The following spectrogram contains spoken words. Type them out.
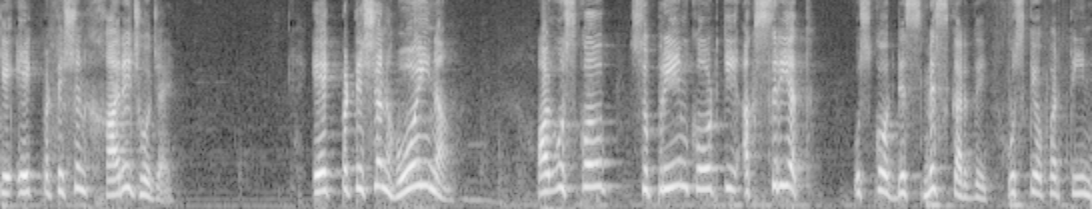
कि एक पटिशन खारिज हो जाए। एक पटिशन हो ही ना और उसको सुप्रीम कोर्ट की अक्सरियत उसको डिसमिस कर दे। उसके ऊपर तीन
